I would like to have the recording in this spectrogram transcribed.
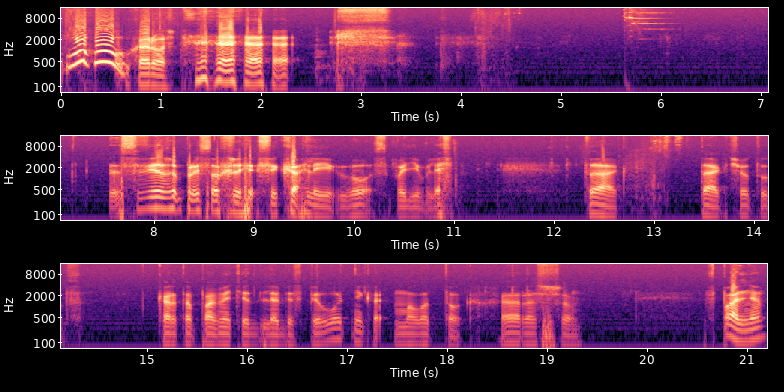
Уху, хорош. Свежеприсохшие фекалии, господи, блядь. Так, так, что тут? Карта памяти для беспилотника, молоток. Хорошо. Спальня.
